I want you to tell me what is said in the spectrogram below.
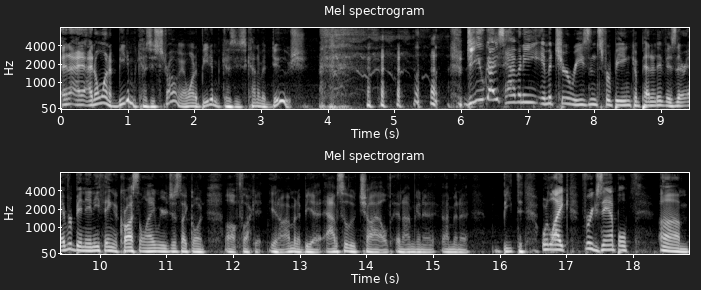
and I, I don't want to beat him because he's strong. I want to beat him because he's kind of a douche. Do you guys have any immature reasons for being competitive? Is there ever been anything across the line where you're just like going, "Oh fuck it," you know, I'm going to be an absolute child and I'm gonna I'm gonna beat the or like for example, um,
